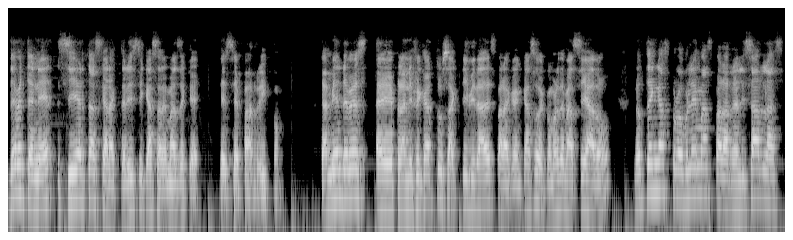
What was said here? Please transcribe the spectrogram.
debe tener ciertas características, además de que te sepa rico. También debes eh, planificar tus actividades para que en caso de comer demasiado, no tengas problemas para realizarlas.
